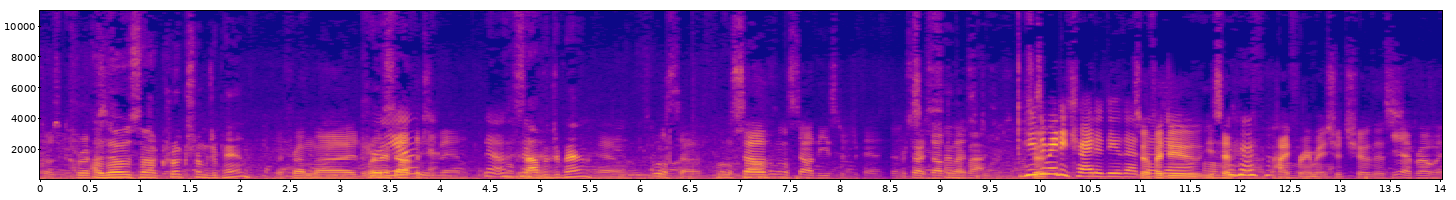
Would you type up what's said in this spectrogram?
Those crooks Are those uh, crooks from Japan? They're from uh, Korea? south of Japan. No. South of Japan? Yeah, it's a little south, a little south? south, a little southeast of Japan. Or sorry, Send it southwest. back. He's So- already tried to do that. So if I do, Dale. you said high frame rate should show this. Yeah, probably.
